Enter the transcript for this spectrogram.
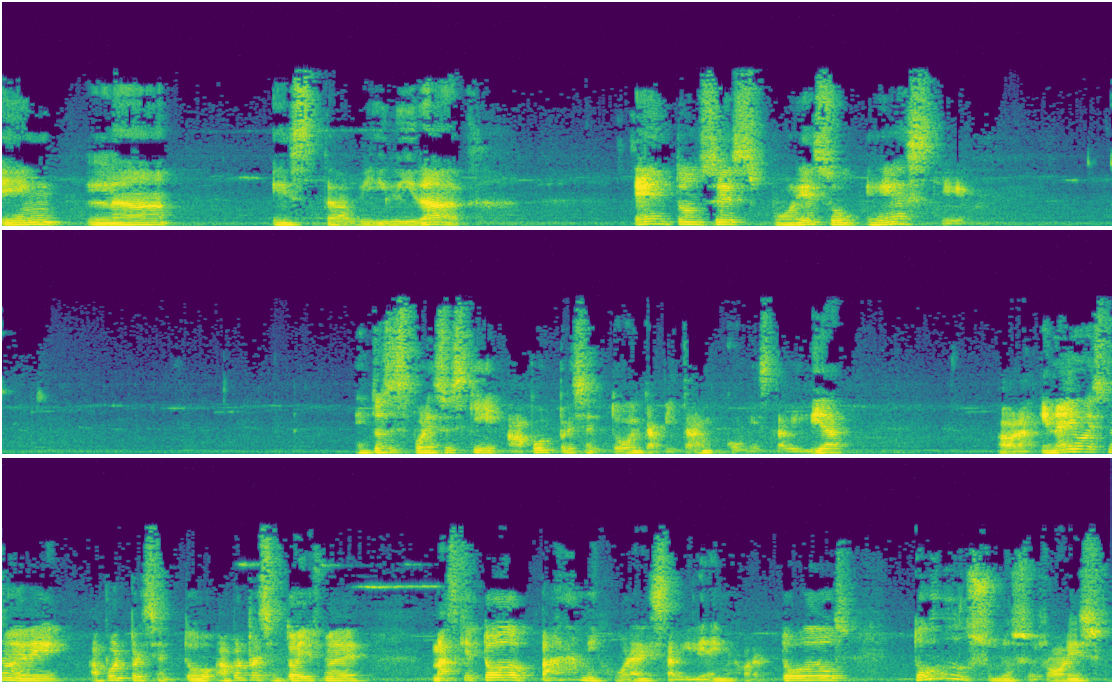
en la estabilidad. Entonces, por eso es que Entonces, por eso es que Apple presentó el Capitán con estabilidad. Ahora, en iOS 9, Apple presentó, Apple presentó iOS 9 más que todo para mejorar estabilidad y mejorar todos, todos los errores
